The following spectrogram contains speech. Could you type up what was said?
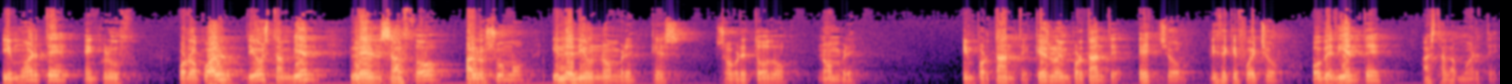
y muerte en cruz. Por lo cual Dios también le ensalzó a lo sumo y le dio un nombre que es sobre todo nombre. Importante, ¿qué es lo importante? Hecho, dice que fue hecho obediente hasta la muerte.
